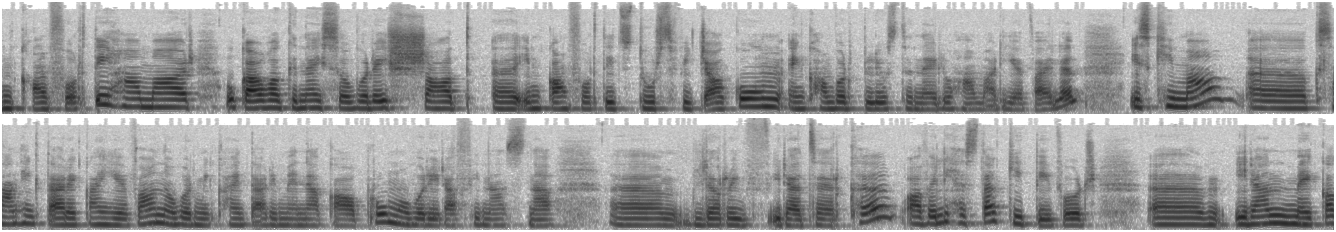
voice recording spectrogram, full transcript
իմ կոմֆորտի համար ու կարողա գնայի սովորեի շատ իմ կոմֆորտից դուրս վիճակում, այնքան որ պլյուս դնելու համար եւ այլն։ Իսկ հիմա 25 տարեկան Եվան, ով որ մի քանի տարի մենակ է ապրում, ով որ իր ֆինանսն է լրիվ իր ձեռքը, ավելի հստակ գիտի, որ իրան մեկը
